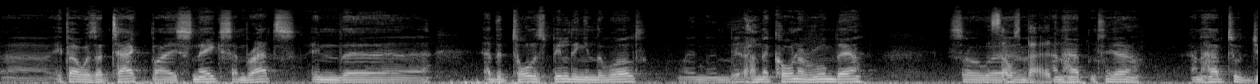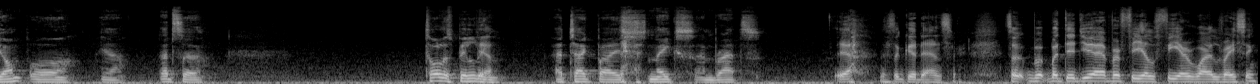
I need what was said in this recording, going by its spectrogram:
uh, if I was attacked by snakes and rats in the at the tallest building in the world, in, in, Yeah. in the corner room there. So That sounds uh, bad. And had yeah, and have to jump or yeah, that's a tallest building attacked by snakes and rats. Yeah, that's a good answer. So, but, but did you ever feel fear while racing?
